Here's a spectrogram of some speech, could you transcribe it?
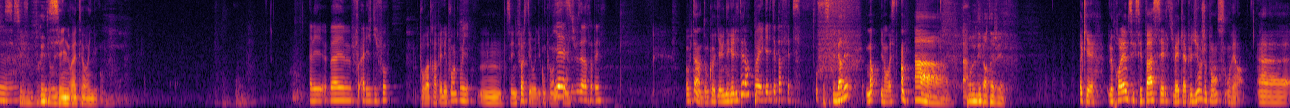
Euh, C'est une vraie théorie. C'est du une complot. vraie théorie du complot. allez, bah, euh, allez, je dis faux. Pour rattraper les points Oui. Hmm, C'est une fausse théorie du complot, en Yes, effet. je vous ai rattrapé. Oh putain, donc il y a une égalité là? Ouais, égalité parfaite. C'était le dernier Non, il en reste un. Ah, Ah. Pour nous départager. Ok, le problème c'est que c'est pas celle qui va être la plus dure, je pense, on verra. Euh,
